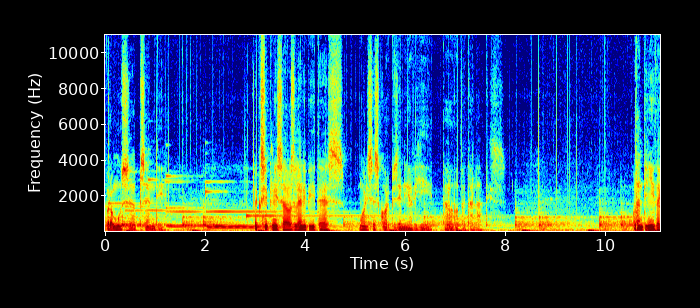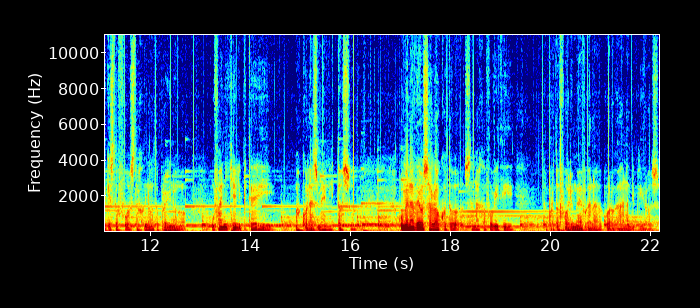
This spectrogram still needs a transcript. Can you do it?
Προμούσε αψέντη. Εξύπνησα ως λένε οι ποιητές μόλις εσκόρπιζε η αυγή τα ροδοπέταλά της. Όταν την είδα και στο φως ταχνό το πρωινό μου φάνηκε λυπητερή μα κολλασμένη τόσο που με ένα δέος αλόκοτο σαν να είχα φοβηθεί το πορτοφόλι μου έβγαλα γοργά να την πληρώσω.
